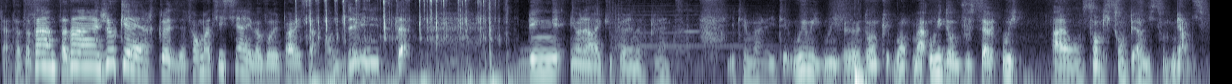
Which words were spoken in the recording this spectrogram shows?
Ta ta ta ta ta ta, Joker, Claude, les informaticiens, il va vous réparer ça en deux minutes. Ding, et on a récupéré notre plainte. Il était mal, il était. Oui, oui, oui. euh, donc bon, bah oui, donc vous savez, oui. Alors on sent qu'ils sont perdus, ils sont merde, ils sont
